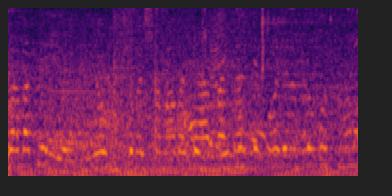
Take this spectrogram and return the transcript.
pra bateria, entendeu? Você vai chamar a bateria. Aí vai ter coordenação motora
